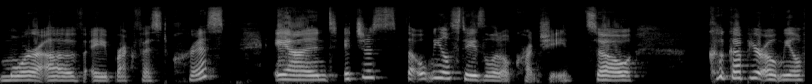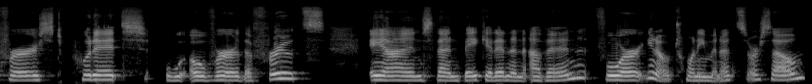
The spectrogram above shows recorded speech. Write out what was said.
more of a breakfast crisp. And it just, the oatmeal stays a little crunchy. So cook up your oatmeal first, put it w- over the fruits, and then bake it in an oven for, you know, 20 minutes or so.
